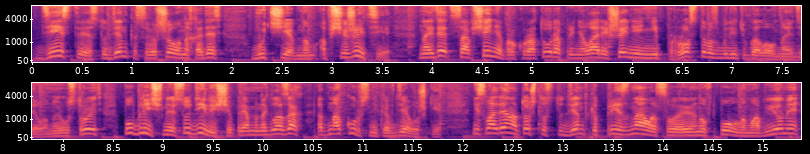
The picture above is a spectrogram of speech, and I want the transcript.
действие студентка совершила, находясь в учебном общежитии. Найдя это сообщение, прокуратура приняла решение не просто возбудить уголовное дело, но и устроить устроить публичное судилище прямо на глазах однокурсников девушки. Несмотря на то, что студентка признала свою вину в полном объеме,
